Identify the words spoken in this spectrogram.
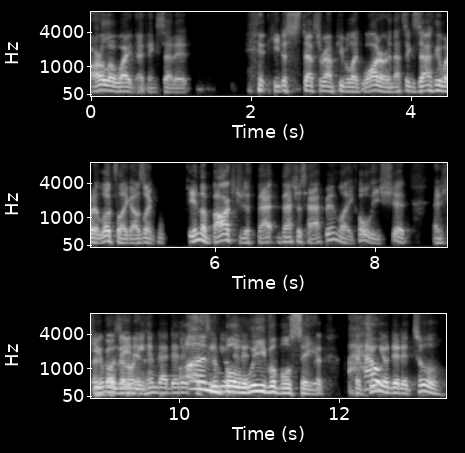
Arlo White, I think, said it. He just steps around people like water, and that's exactly what it looked like. I was like, in the box, you just that that just happened. Like, holy shit! And Hugo wasn't only him that did it. Coutinho did it. unbelievable save. How- Coutinho did it too.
